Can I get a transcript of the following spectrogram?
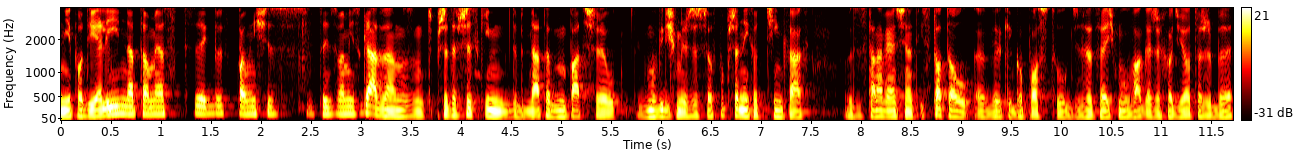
nie podjęli, natomiast jakby w pełni się z, z wami zgadzam. Przede wszystkim na to bym patrzył, jak mówiliśmy zresztą w poprzednich odcinkach, zastanawiając się nad istotą Wielkiego Postu, gdzie zwracaliśmy uwagę, że chodzi o to, żeby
